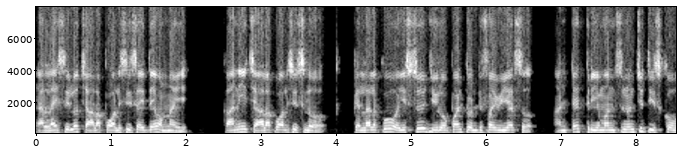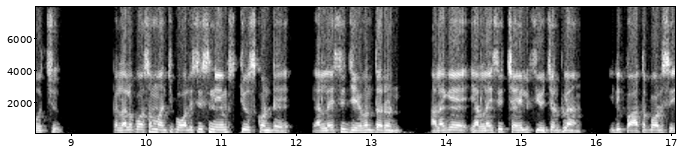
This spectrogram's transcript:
ఎల్ఐసిలో చాలా పాలసీస్ అయితే ఉన్నాయి. కానీ చాలా పాలసీస్లో పిల్లలకు వయస్సు zero point twenty five years అంటే త్రీ మంత్స్ నుంచి తీసుకోవచ్చు. పిల్లల కోసం మంచి పాలసీస్ నేమ్స్ చూసుకుంటే ఎల్ఐసి జీవన్ తరుణ్ అలాగే ఎల్ఐసి చైల్డ్ ఫ్యూచర్ ప్లాన్. ఇది పాత పాలసీ.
